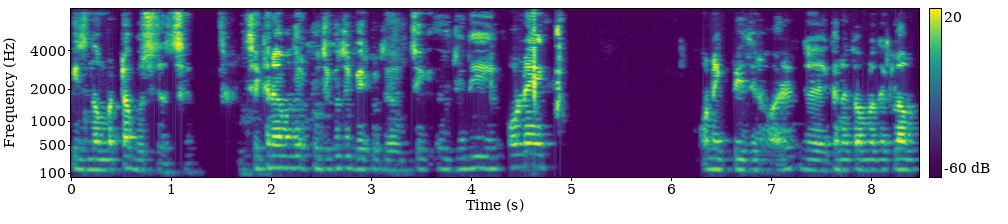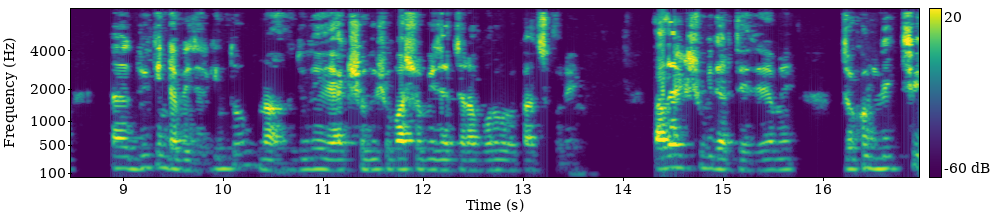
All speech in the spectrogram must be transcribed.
page নাম্বারটা বসে যাচ্ছে। সেখানে আমাদের খুঁজে খুঁজে বের করতে হচ্ছে যদি অনেক অনেক পেজের হয়, যে এখানে তো আমরা দেখলাম দুই, তিনটা পেজের কিন্তু না, যদি একশো, দুইশো, পাঁচশো পেজের যারা বড় বড় কাজ করে, তাদের সুবিধার্থে যে আমি যখন লিখছি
